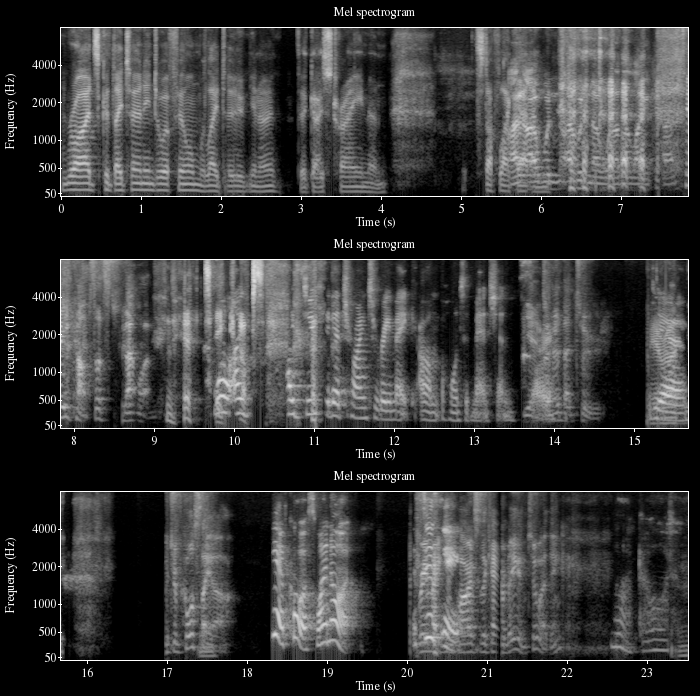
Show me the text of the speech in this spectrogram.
rides could they turn into a film? Will they do, you know, the Ghost Train and stuff like I, that? I and- wouldn't. I wouldn't know what other like uh, teacups. Let's do that one. Well, I, I do hear they're trying to remake um, the Haunted Mansion. Yeah, I heard that too. Yeah, yeah. right. Which of course they are. Yeah, of course. Why not? It's Remaking Disney. Pirates of the Caribbean too. I think. Oh God. Hmm.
